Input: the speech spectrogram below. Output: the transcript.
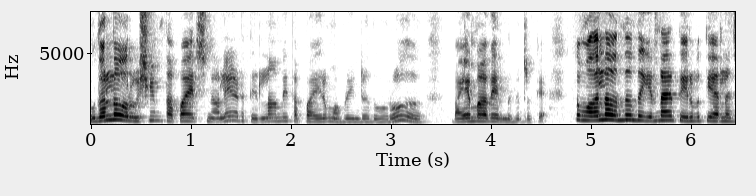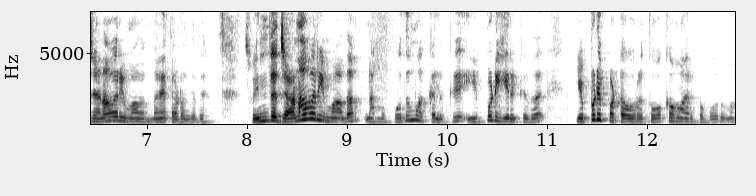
முதல்ல ஒரு விஷயம் தப்பாயிருச்சுனாலே அடுத்து எல்லாமே தப்பாயிரும் அப்படின்றது ஒரு பயமாகவே இருந்துகிட்டு இருக்கு ஸோ முதல்ல வந்து அந்த இரண்டாயிரத்தி இருபத்தி ஆறில் ஜனவரி மாதம் தானே தொடங்குது. ஸோ இந்த ஜனவரி மாதம் நம்ம பொதுமக்களுக்கு எப்படி இருக்குது? எப்படிப்பட்ட ஒரு துவக்கமாக இருக்க போதுமா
